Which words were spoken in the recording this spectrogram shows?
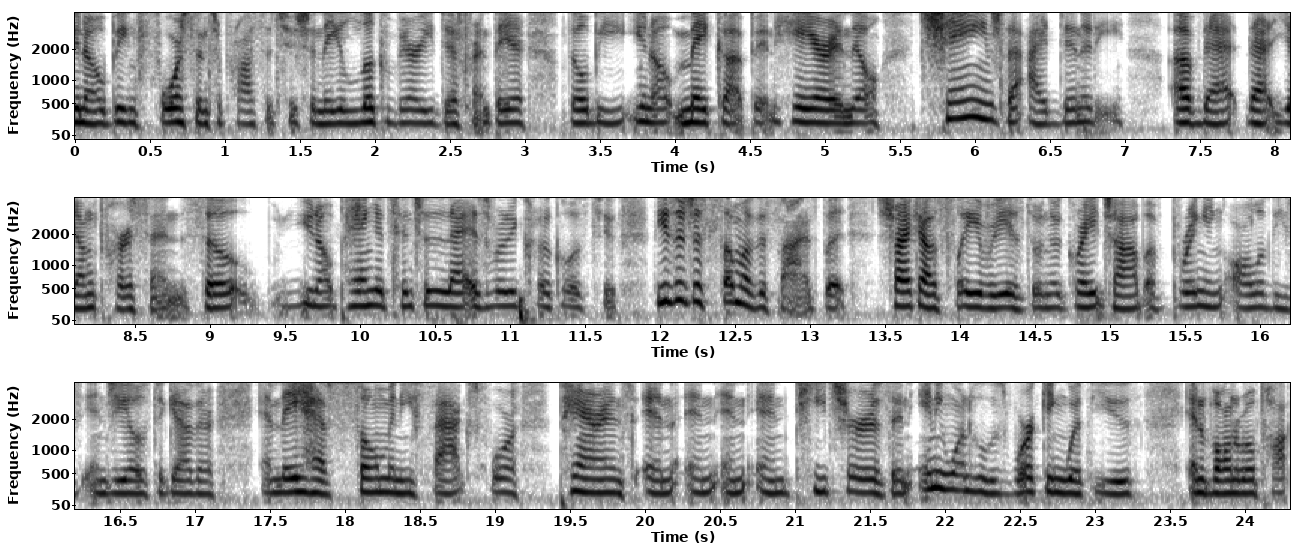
you know, being forced into prostitution. They look very different. They they'll be, you know, makeup and hair, and they'll change the identity of that that young person. So, you know, paying attention to that is really critical as too. These are just some of the signs, but Strikeout Slavery is doing a great job of bringing all of these NGOs together, and they have so many facts for parents and and and, and teachers and anyone who's working with youth and vulnerable po-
